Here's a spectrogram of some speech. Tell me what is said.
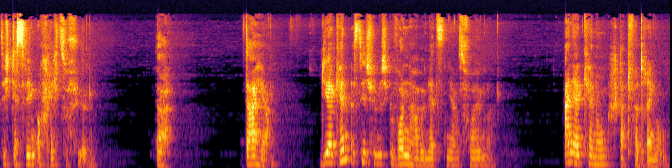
sich deswegen auch schlecht zu fühlen. Ja. Daher, die Erkenntnis, die ich für mich gewonnen habe im letzten Jahr, ist folgende. Anerkennung statt Verdrängung.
